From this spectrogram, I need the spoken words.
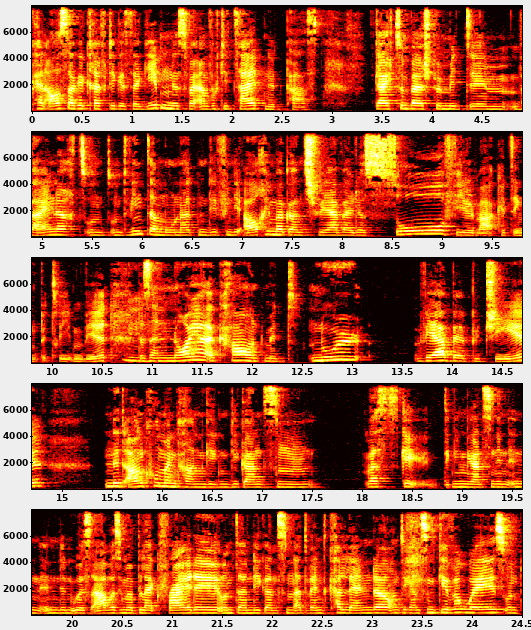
kein aussagekräftiges Ergebnis, weil einfach die Zeit nicht passt. Gleich zum Beispiel mit den Weihnachts- und, und Wintermonaten, die finde ich auch immer ganz schwer, weil da so viel Marketing betrieben wird, mhm. dass ein neuer Account mit null Werbebudget nicht ankommen kann gegen die ganzen, was gegen die ganzen in, in, in den USA, was immer Black Friday und dann die ganzen Adventkalender und die ganzen Giveaways und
